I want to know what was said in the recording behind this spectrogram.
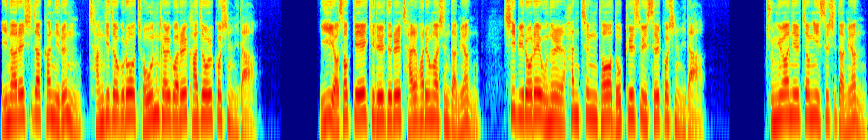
이날에 시작한 일은 장기적으로 좋은 결과를 가져올 것입니다. 이 여섯 개의 길일들을 잘 활용하신다면 11월의 운을 한층 더 높일 수 있을 것입니다. 중요한 일정이 있으시다면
